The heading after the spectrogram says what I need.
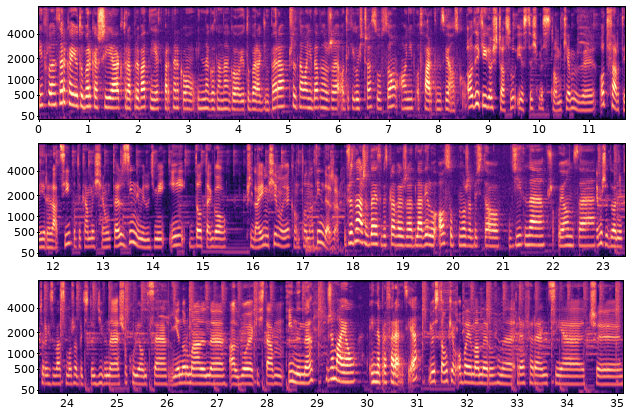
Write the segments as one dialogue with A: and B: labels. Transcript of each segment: A: Influencerka i youtuberka Shia, która prywatnie jest partnerką innego znanego youtubera Gimpera, przyznała niedawno, że od jakiegoś czasu są oni w otwartym związku.
B: Od jakiegoś czasu jesteśmy z Tomkiem w otwartej relacji. Spotykamy się też z innymi ludźmi i do tego przydaje mi się moje konto na Tinderze.
A: I przyznała, że zdaje sobie sprawę, że dla wielu osób może być to dziwne, szokujące.
B: Wiem, że dla niektórych z Was może być to dziwne, szokujące, nienormalne albo jakieś tam inne.
A: że mają inne preferencje.
B: My z Tomkiem oboje mamy różne preferencje, czy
